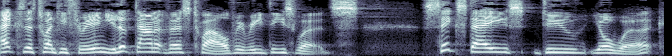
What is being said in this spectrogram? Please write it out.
Exodus 23 and you look down at verse 12, we read these words Six days do your work,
